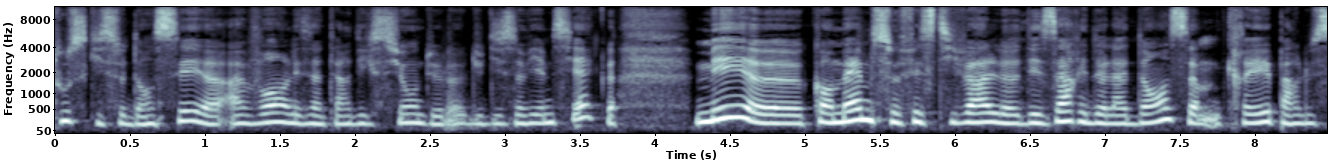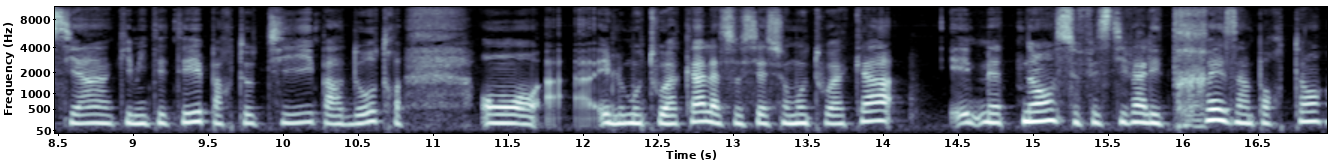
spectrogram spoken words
tout ce qui se dansait euh, avant les interdictions du, du 19e siècle. Mais euh, quand même, ce festival des arts et de la danse, créé par Lucien Kimitete, par Toti, par d'autres, et le Motuaka, l'association Motuaka, et maintenant, ce festival est très important.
